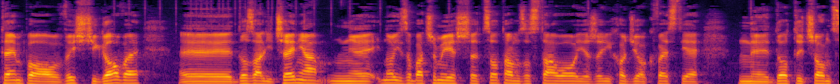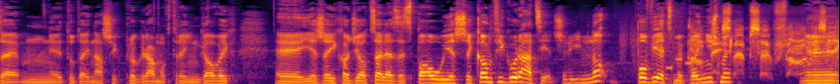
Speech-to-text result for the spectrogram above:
tempo wyścigowe, do zaliczenia. No i zobaczymy jeszcze, co tam zostało, jeżeli chodzi o kwestie dotyczące tutaj naszych programów treningowych. Jeżeli chodzi o cele zespołu, jeszcze konfigurację, czyli no powiedzmy, powinniśmy e,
